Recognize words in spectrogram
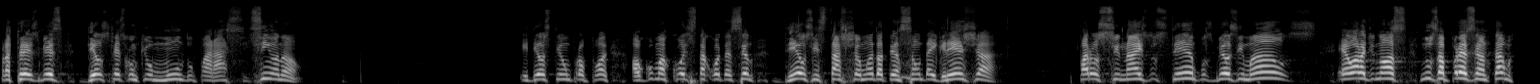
para três meses, Deus fez com que o mundo parasse, sim ou não? E Deus tem um propósito, alguma coisa está acontecendo, Deus está chamando a atenção da igreja para os sinais dos tempos, meus irmãos. É hora de nós nos apresentarmos,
